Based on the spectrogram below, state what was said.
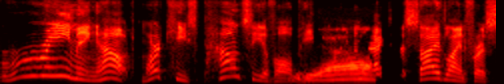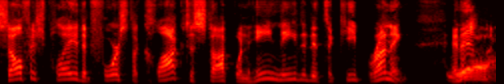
reaming out Maurkice Pouncey of all people yeah. back to the sideline for a selfish play that forced the clock to stop when he needed it to keep running. And yeah. it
